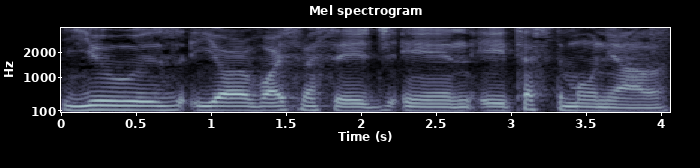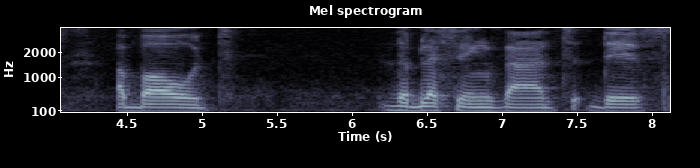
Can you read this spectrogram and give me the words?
use your voice message in a testimonial about the blessings that this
